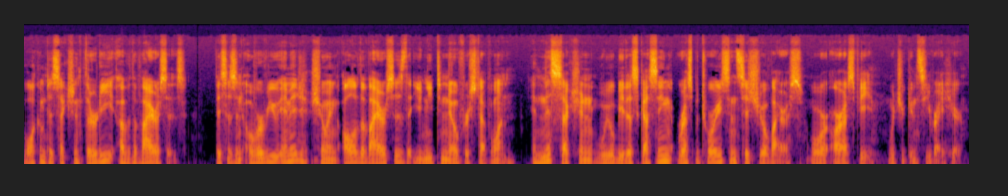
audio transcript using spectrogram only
Welcome to section 30 of the viruses. This is an overview image showing all of the viruses that you need to know for step 1. In this section, we will be discussing respiratory syncytial virus, or RSV, which you can see right here.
